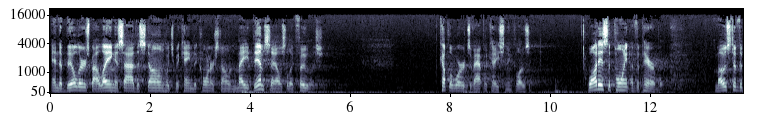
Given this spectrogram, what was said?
And the builders, by laying aside the stone which became the cornerstone, made themselves look foolish. A couple of words of application in closing. What is the point of the parable? Most of the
